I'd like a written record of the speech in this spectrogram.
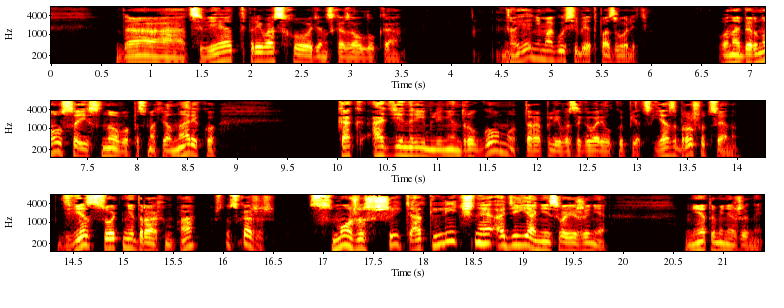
— Да, цвет превосходен, — сказал Лука. — Но я не могу себе это позволить. Он обернулся и снова посмотрел на реку. — Как один римлянин другому, — торопливо заговорил купец, — я сброшу цену. Две сотни драхм, а? Что скажешь? Сможешь шить отличное одеяние своей жене. Нет у меня жены.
